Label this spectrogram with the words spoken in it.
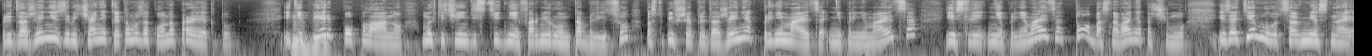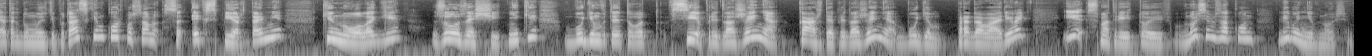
предложений и замечаний к этому законопроекту. И теперь по плану мы в течение 10 дней формируем таблицу, поступившее предложение принимается, не принимается, если не принимается, то обоснование почему. И затем мы вот совместно, я так думаю, с депутатским корпусом, с экспертами, кинологи, зоозащитники, будем вот это вот все предложения, каждое предложение будем проговаривать и смотреть, то есть вносим закон, либо не вносим.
